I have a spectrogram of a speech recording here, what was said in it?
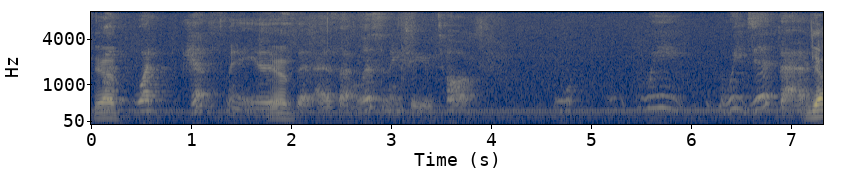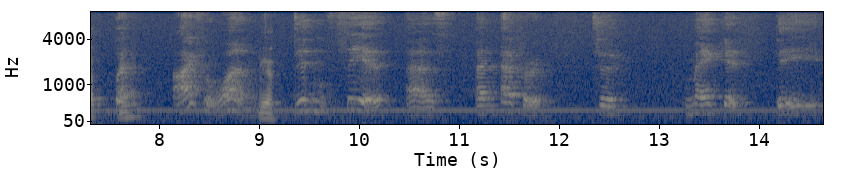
yeah, But what hits me Yeah. is that as I'm listening to you talk, w- we, we did that. Yeah. But I, for one, Yeah. didn't see it as an effort to make it be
